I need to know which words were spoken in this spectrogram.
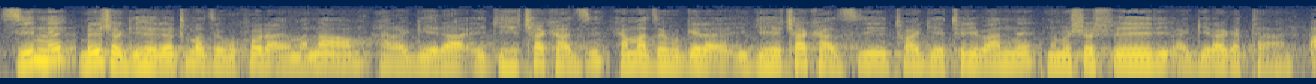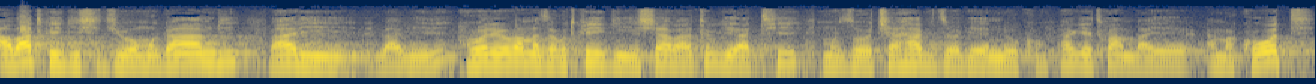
zine muri icyo gihe rero tumaze gukora ayo manama haragera igihe c'akazi kamaze kugera igihe c'akazi twagiye turi bane n'umushoferi agira gatanu abatwigishije uwo mugambi bari babiri aho rero bamaze bamaze kutwigisha baratubwira ati muzoca haba izogenda uko twagiye twambaye amakoti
